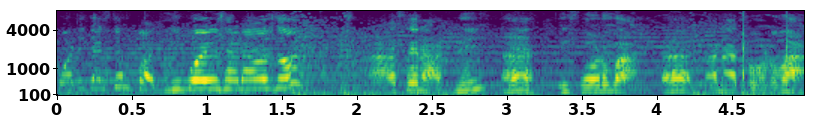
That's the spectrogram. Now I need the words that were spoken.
બોડીગાર્ડ કેમ પગની બોય સડાવો છો? આ છે ને હાથની? હા. ઈ છોડવા. હા. અને આ તોડવા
